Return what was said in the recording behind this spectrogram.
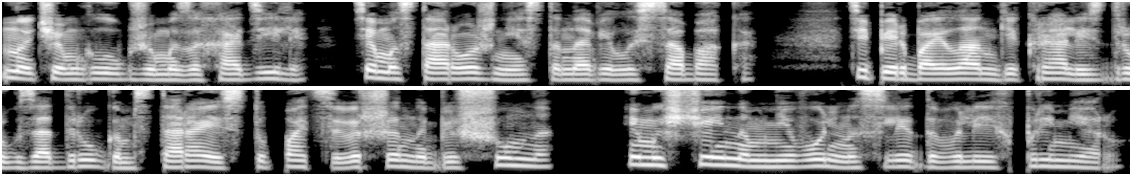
Но чем глубже мы заходили, тем осторожнее становилась собака. Теперь байланги крались друг за другом, стараясь ступать совершенно бесшумно, и мы с Чейном невольно следовали их примеру.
